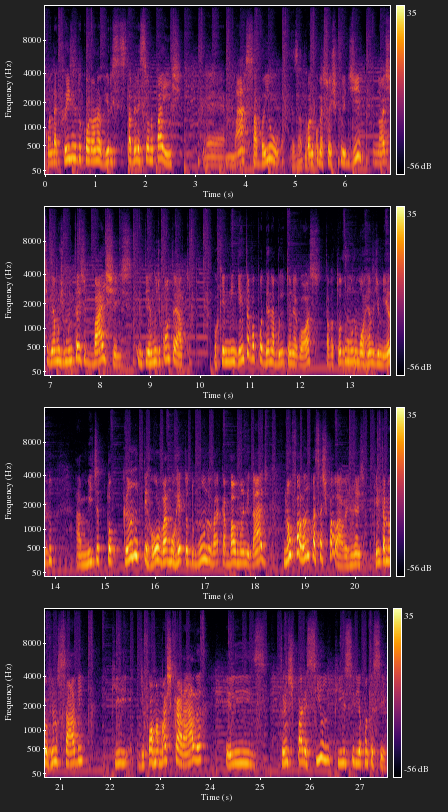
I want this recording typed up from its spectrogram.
quando a crise do coronavírus se estabeleceu no país é, março, abril, Exatamente. quando começou a explodir, nós tivemos muitas baixas em termos de contrato. Porque ninguém estava podendo abrir o teu negócio, estava todo mundo Exatamente. morrendo de medo, a mídia tocando terror, vai morrer todo mundo, vai acabar a humanidade. Não falando com essas palavras, mas quem está me ouvindo sabe que de forma mascarada eles transpareciam que isso iria acontecer.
